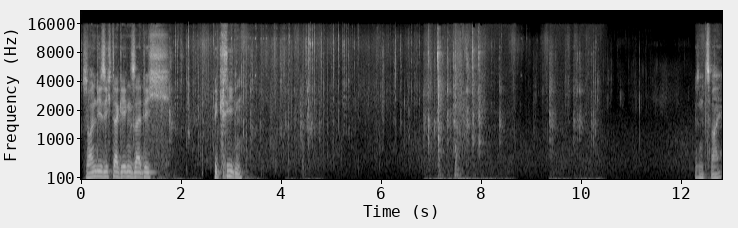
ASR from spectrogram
Sollen die sich da gegenseitig bekriegen? Zwei.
